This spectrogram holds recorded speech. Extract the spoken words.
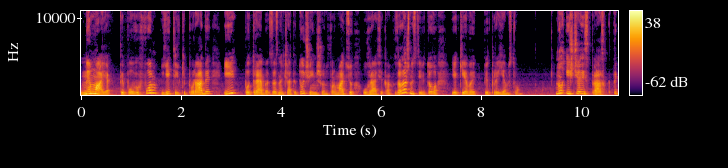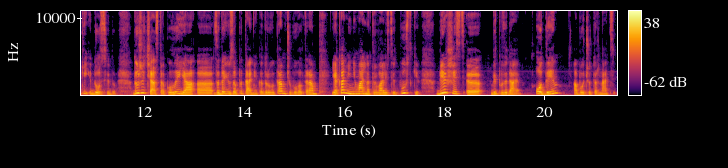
Немає типових форм, є тільки поради і потреби зазначати ту чи іншу інформацію у графіках, в залежності від того, яке ви підприємство. Ну і ще із практики і досвіду. Дуже часто, коли я е, задаю запитання кадровикам чи бухгалтерам, яка мінімальна тривалість відпустки, більшість е, відповідає один або 14.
